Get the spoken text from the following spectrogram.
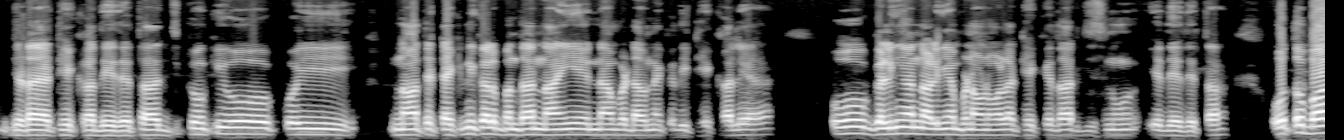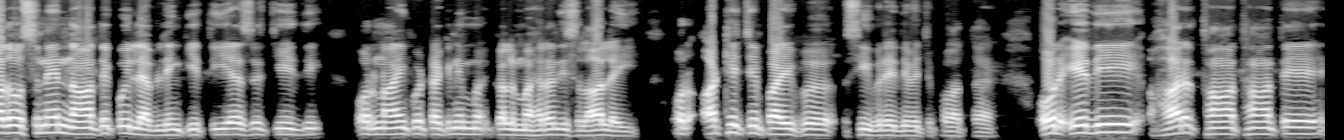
ਜਿਹੜਾ ਠੇਕਾ ਦੇ ਦਿੱਤਾ, ਕਿਉਂਕਿ ਉਹ ਕੋਈ ਨਾ ਤੇ ਟੈਕਨੀਕਲ ਬੰਦਾ, ਨਾ ਹੀ ਇੰਨਾ ਵੱਡਾ ਉਹਨੇ ਕਦੀ ਠੇਕਾ ਲਿਆ। ਉਹ ਗਲੀਆਂ ਨਾਲੀਆਂ ਬਣਾਉਣ ਵਾਲਾ ਠੇਕੇਦਾਰ ਜਿਸ ਨੂੰ ਇਹ ਦੇ ਦਿੱਤਾ। ਉਸ ਤੋਂ ਬਾਅਦ ਉਸਨੇ ਨਾ ਤੇ ਕੋਈ ਲੈਬਲਿੰਗ ਕੀਤੀ ਹੈ ਇਸ ਚੀਜ਼ ਦੀ ਔਰ ਨਾ ਹੀ ਕੋਈ ਟੈਕਨੀਕਲ ਮਾਹਿਰਾਂ ਦੀ ਸਲਾਹ ਲਈ ਔਰ 8 ਇੰਚ ਪਾਈਪ ਸੀਵਰੇਜ ਦੇ ਵਿੱਚ ਪਾਤਾ। ਔਰ ਇਹਦੀ ਹਰ ਥਾਂ ਥਾਂ ਤੇ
